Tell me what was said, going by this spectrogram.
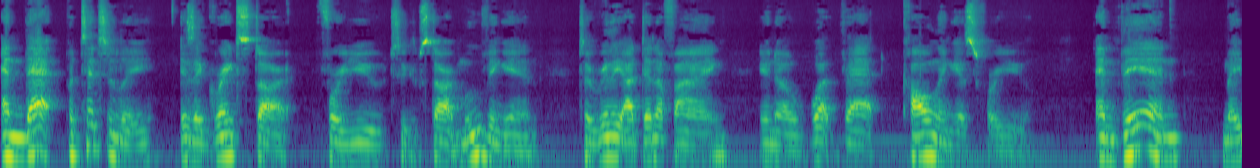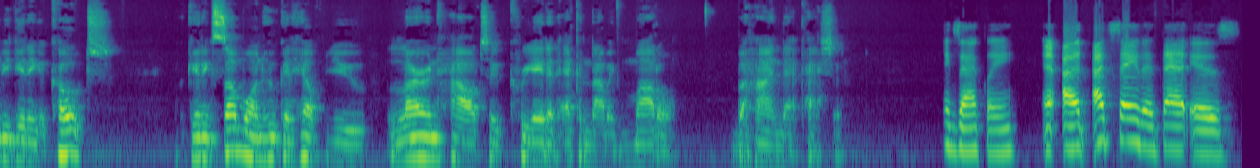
And that potentially is a great start for you to start moving in to really identifying, you know, what that calling is for you. And then maybe getting a coach, getting someone who can help you learn how to create an economic model behind that passion. Exactly. I'd, I'd say that that is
